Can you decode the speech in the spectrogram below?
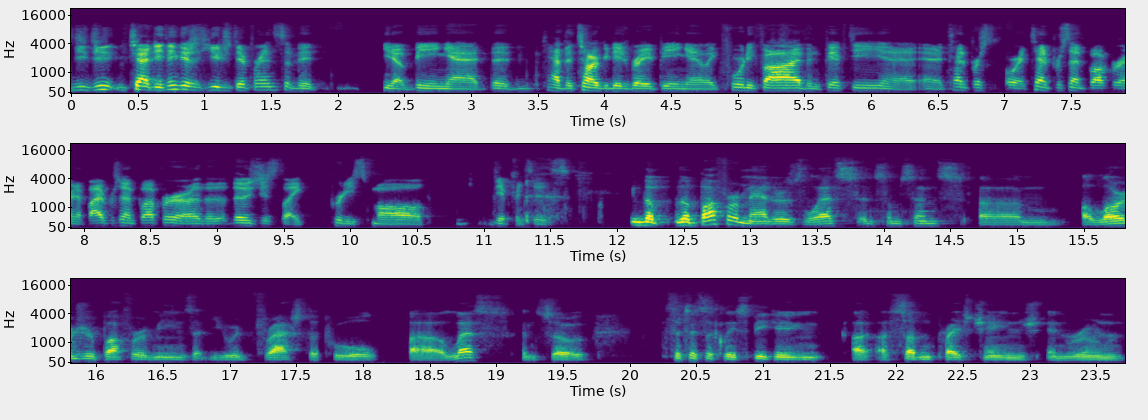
do you, Chad, do you think there's a huge difference of it, you know, being at the have the targeted rate being at like 45 and 50 and a, and a 10 percent or a 10 percent buffer and a five percent buffer? Are the, those just like pretty small differences? The the buffer matters less in some sense. Um, a larger buffer means that you would thrash the pool uh, less, and so statistically speaking, a, a, sudden price change in Rune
